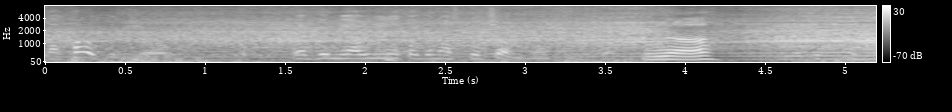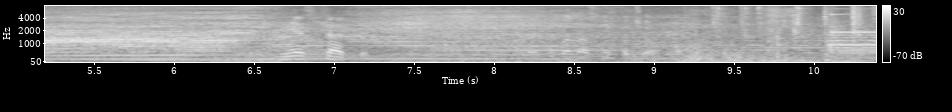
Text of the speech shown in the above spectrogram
Na hołdy wziął. Jakby miał linę, to by nas pociągnął. No. Niestety. Ale chyba nas nie pociągnął.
